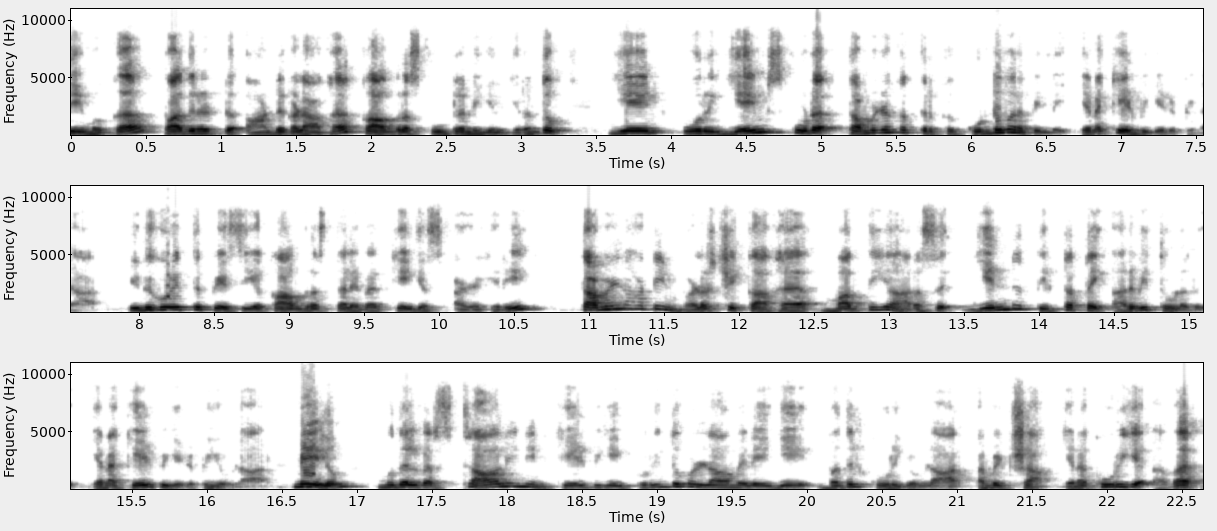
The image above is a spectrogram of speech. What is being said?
திமுக பதினெட்டு ஆண்டுகளாக காங்கிரஸ் கூட்டணியில் இருந்தும் ஏன் ஒரு எய்ம்ஸ் கூட தமிழகத்திற்கு கொண்டு வரவில்லை என கேள்வி எழுப்பினார். இதுகுறித்து பேசிய காங்கிரஸ் தலைவர் கே எஸ் அழகிரி தமிழ்நாட்டின் வளர்ச்சிக்காக மத்திய அரசு என்ன திட்டத்தை அறிவித்துள்ளது என கேள்வி எழுப்பியுள்ளார். மேலும் முதல்வர் ஸ்டாலினின் கேள்வியை புரிந்து கொள்ளாமலேயே பதில் கூறியுள்ளார் அமித்ஷா என கூறிய அவர்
